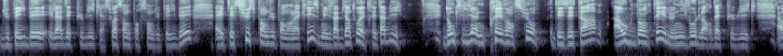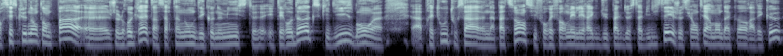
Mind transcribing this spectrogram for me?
du PIB et la dette publique à 60% du PIB, a été suspendu pendant la crise, mais il va bientôt être établi. Donc il y a une prévention des États à augmenter le niveau de leur dette publique. Alors c'est ce que n'entendent pas, euh, je le regrette, un certain nombre d'économistes euh, hétérodoxes qui disent, bon, euh, après tout, tout ça n'a pas de sens, il faut réformer les règles du pacte de stabilité, je suis entièrement d'accord avec eux,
